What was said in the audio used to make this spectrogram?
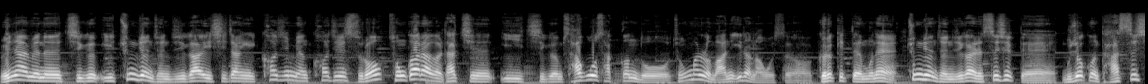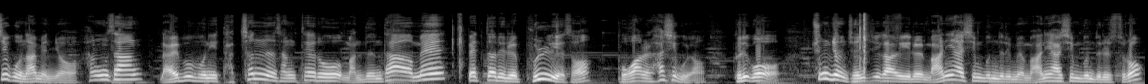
왜냐하면은 지금 이 충전 전지가위 시장이 커지면 커질수록 손가락을 다치는 이 지금 사고 사건도 정말로 많이 일어나고 있어요. 그렇기 때문에 충전 전지가위를 쓰실 때 무조건 다 쓰시고 나면요. 항상 날 부분이 닫혔는 상태로 만든 다음에 배터리를 분리해서 보관을 하시고요. 그리고 충전 전지 가위를 많이 하신 분들이면 많이 하신 분들일수록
